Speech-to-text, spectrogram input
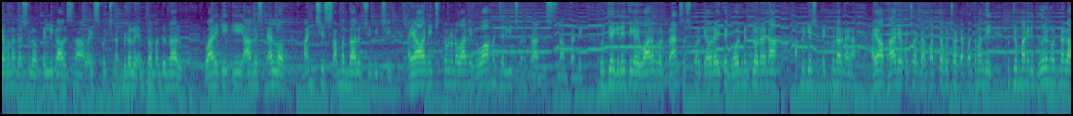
యవన దశలో పెళ్ళి కావాల్సిన వయసుకు వచ్చిన బిడలు ఎంతోమంది ఉన్నారు. వారికి ఈ ఆగస్ట్ నెలలో మంచి సంబంధాలు చూపించి అయా నీ చిత్తంలో ఉన్న వారిని వివాహం జరిగించమని ప్రార్థిస్తున్నాం తండ్రి. ఉద్యోగ రీతిగా ఈ వారంలో ట్రాన్స్ఫర్స్ కొరకు ఎవరైతే గవర్నమెంట్లోనైనా అప్లికేషన్ పెట్టుకున్నారు నాయన అయా భార్య ఒక చోట భర్త ఒక చోట కొంతమంది కుటుంబానికి దూరంగా ఉంటుండగా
